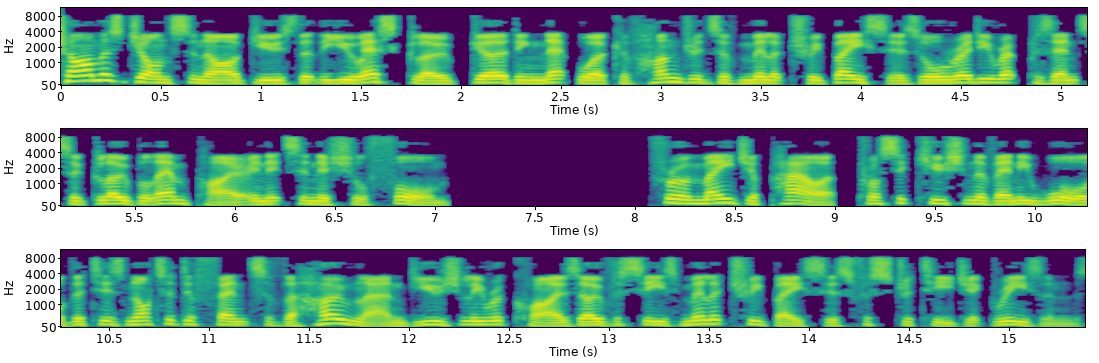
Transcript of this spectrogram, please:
Chalmers Johnson argues that the U.S. globe-girding network of hundreds of military bases already represents a global empire in its initial form. For a major power, prosecution of any war that is not a defense of the homeland usually requires overseas military bases for strategic reasons.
